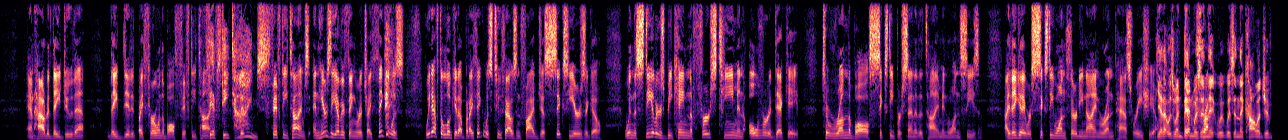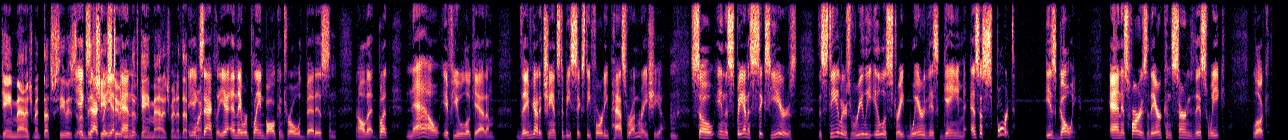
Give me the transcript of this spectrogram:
And how did they do that? They did it by throwing the ball 50 times. 50 The- times. 50 times. And here's the other thing, Rich. I think it was, we'd have to look it up, but I think it was 2005, just six years ago, when the Steelers became the first team in over a decade to run the ball 60% of the time in one season. I think they were 61-39 run pass ratio. Yeah, that was when Ben They're was pro- in the was in the College of Game Management. That's he was the- Exactly, the chief and- student and- of game management at that point. Exactly. Yeah, and they were playing ball control with Bettis and, and all that. But now, if you look at them, they've got a chance to be 60-40 pass run ratio. Hmm. So in the span of six years, the Steelers really illustrate where this game as a sport is going. And as far as they're concerned this week, look,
